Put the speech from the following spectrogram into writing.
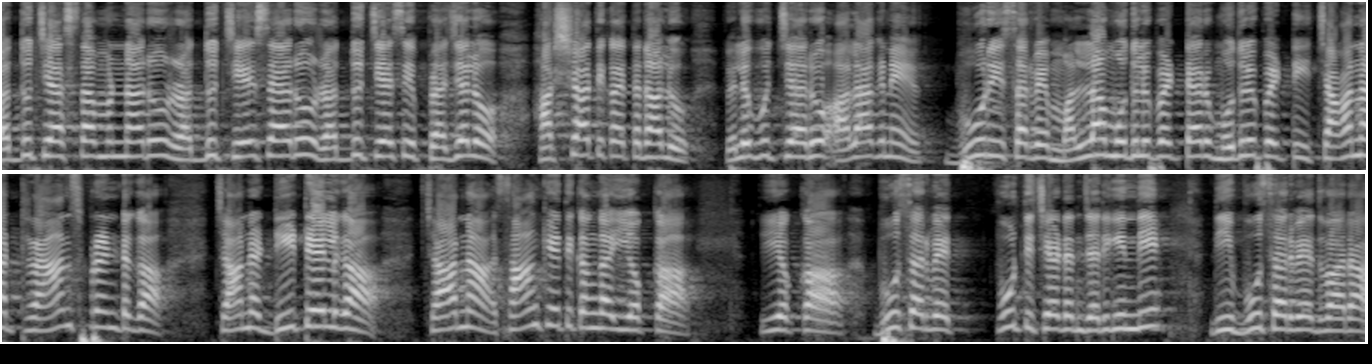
రద్దు చేస్తామన్నారు రద్దు చేశారు రద్దు చేసి ప్రజలు హర్షాతికతనాలు వెలుబుచ్చారు. అలాగనే భూ రీసర్వే మళ్ళా మొదలుపెట్టారు. మొదలుపెట్టి చాలా ట్రాన్స్పరెంట్గా చాలా డీటెయిల్గా చాలా సాంకేతికంగా ఈ యొక్క ఈ యొక్క భూ సర్వే పూర్తి చేయడం జరిగింది. ఈ భూ సర్వే ద్వారా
